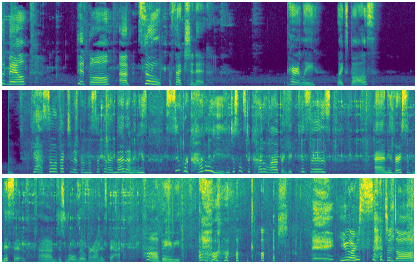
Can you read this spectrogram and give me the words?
a male pit bull. Um, so affectionate. Apparently likes balls. Yeah, so affectionate from the second I met him, and he's super cuddly. He just wants to cuddle up and get kisses, and he's very submissive. Um, just rolls over on his back. Huh, baby. Oh gosh, you are such a doll.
